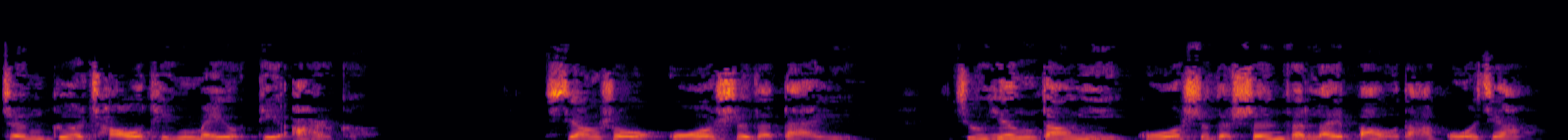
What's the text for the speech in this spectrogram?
整个朝廷没有第二个，享受国士的待遇，就应当以国士的身份来报答国家。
